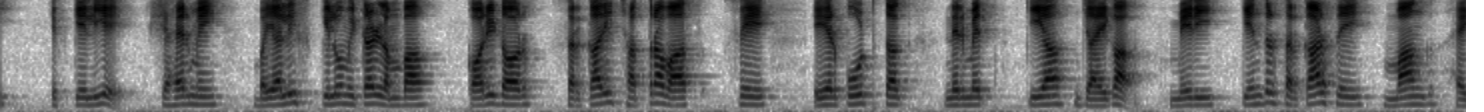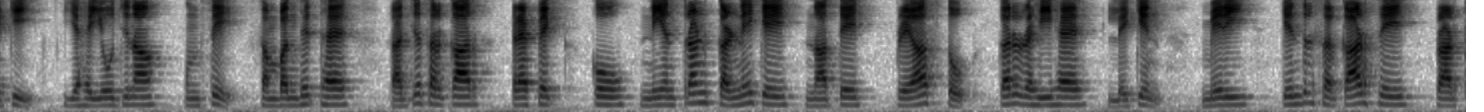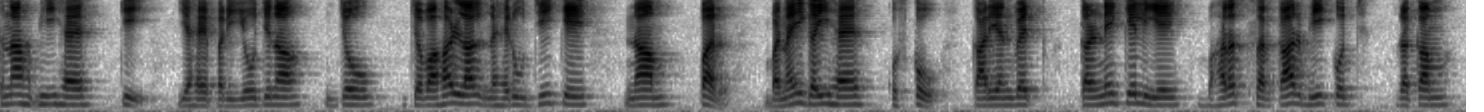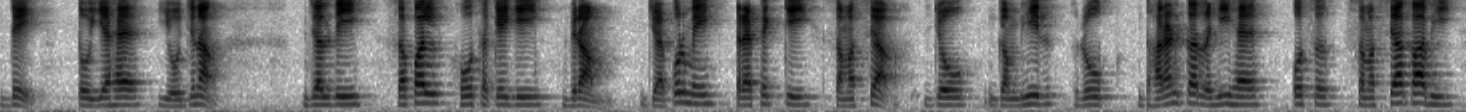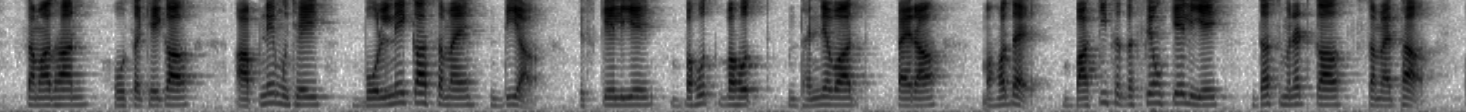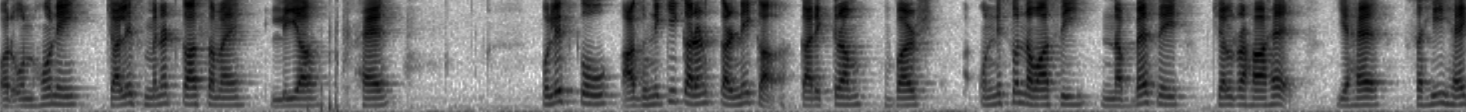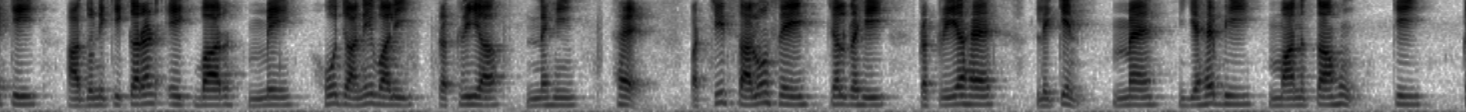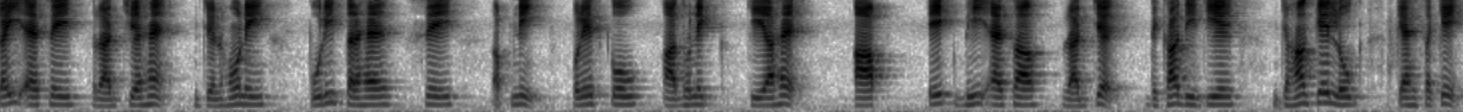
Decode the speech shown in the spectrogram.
इसके लिए शहर में 42 किलोमीटर लंबा कॉरिडोर सरकारी छात्रावास से एयरपोर्ट तक निर्मित किया जाएगा। मेरी केंद्र सरकार से मांग है कि यह योजना उनसे संबंधित है। राज्य सरकार ट्रैफ़िक को नियंत्रण करने के नाते प्रयास तो कर रही है, लेकिन मेरी केंद्र सरकार से प्रार्थना भी है कि यह परियोजना जो जवाहरलाल नेहरू जी के नाम पर बनाई गई है, उसको कार्यान्वित करने के लिए भारत सरकार भी कुछ रकम दे तो यह योजना जल्दी सफल हो सकेगी। विराम। जयपुर में ट्रैफ़िक की समस्या, जो गंभीर रूप धारण कर रही है, उस समस्या का भी समाधान हो सकेगा। आपने मुझे बोलने का समय दिया। इसके लिए बहुत बहुत धन्यवाद, पैरा महोदय। बाकी सदस्यों के लिए दस मिनट का समय था और उन्होंने चालीस मिनट का समय लिया है। पुलिस को आधुनिकीकरण करने का कार्यक्रम वर्ष उन्नीस सौ से चल रहा है। यह सही है कि आधुनिकीकरण एक बार में हो जाने वाली प्रक्रिया नहीं है। 25 सालों से चल रही प्रक्रिया है, लेकिन मैं यह भी मानता हूँ कि कई ऐसे राज्य हैं जिन्होंने पूरी तरह से अपनी पुलिस को आधुनिक किया है। आप एक भी ऐसा राज्य दिखा दीजिए जहाँ के लोग कह सकें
